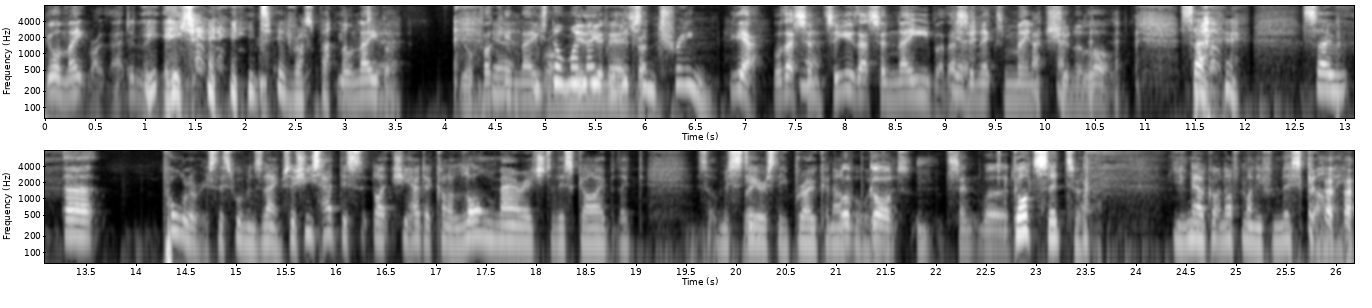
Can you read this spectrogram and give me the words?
your mate wrote that, didn't He, he? he, he did, Russ Ballard. Your neighbour. Your fucking Yeah. neighbour He's not my neighbour. He lives in Tring. Yeah, well, that's Yeah. A, to you. That's a neighbour. That's Yeah. the next mention along. So, so uh, Paula is this woman's name. So she's had this like she had a kind of long marriage to this guy, but they'd sort of mysteriously broken up. Well. God sent word. God said to her, "You've now got enough money from this guy.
